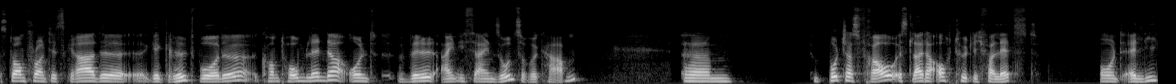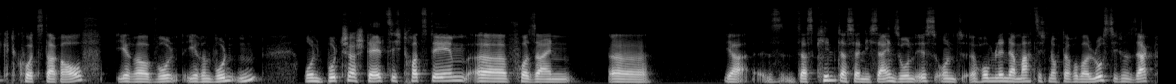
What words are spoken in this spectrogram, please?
Stormfront jetzt gerade äh, gegrillt wurde, kommt Homelander und will eigentlich seinen Sohn zurückhaben. Ähm, Butchers Frau ist leider auch tödlich verletzt und er liegt kurz darauf ihrer, ihren Wunden und Butcher stellt sich trotzdem äh, vor sein äh, ja, das Kind, das ja nicht sein Sohn ist und äh, Homelander macht sich noch darüber lustig und sagt,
